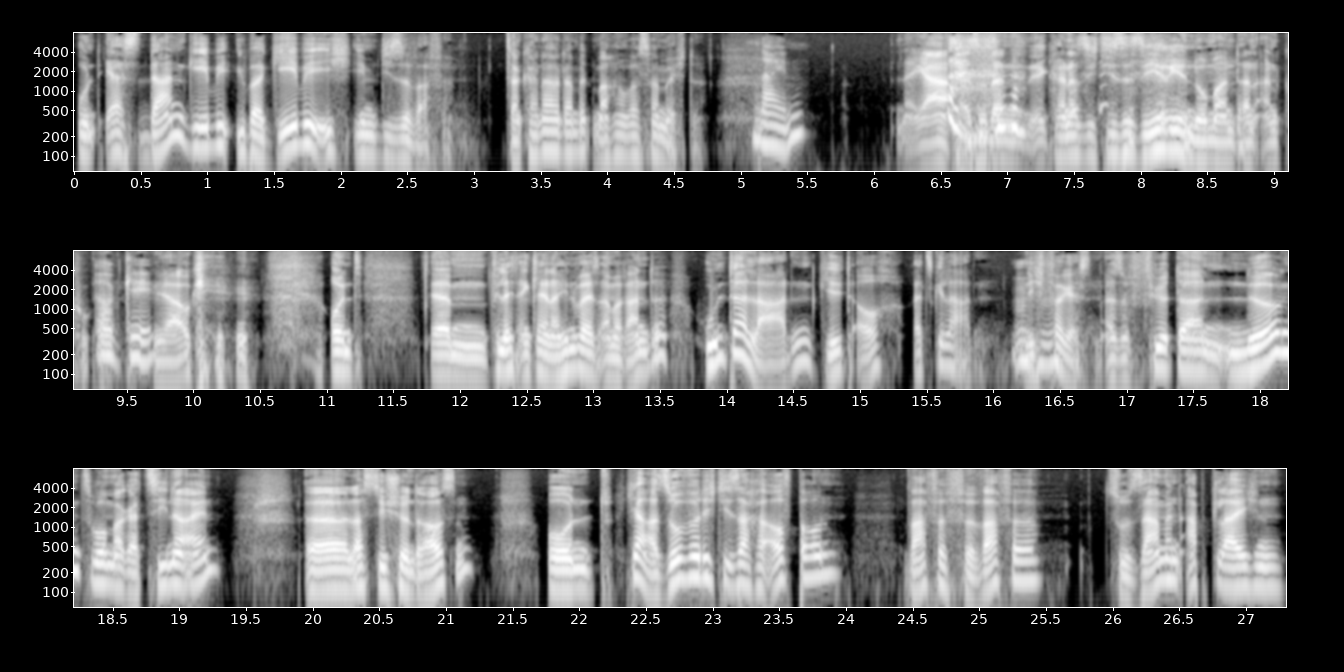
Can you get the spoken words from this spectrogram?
Und erst dann gebe, übergebe ich ihm diese Waffe. Dann kann er damit machen, was er möchte. Nein. Naja, also dann kann er sich diese Seriennummern dann angucken. Okay. Ja, okay. Und ähm, vielleicht ein kleiner Hinweis am Rande. Unterladen gilt auch als geladen. Nicht Mhm. vergessen. Also führt da nirgendwo Magazine ein. Äh, lasst die schön draußen. Und ja, so würde ich die Sache aufbauen. Waffe für Waffe zusammen abgleichen.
